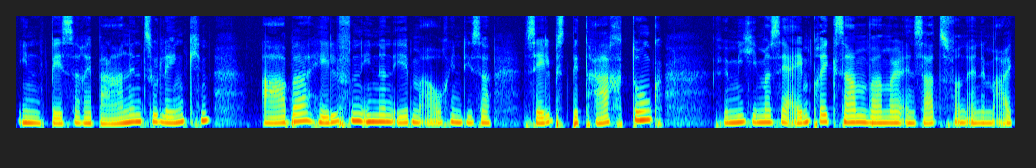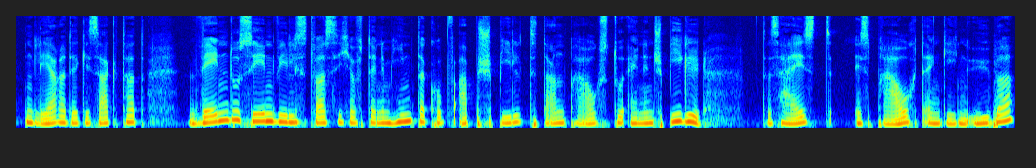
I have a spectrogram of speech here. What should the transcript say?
in bessere Bahnen zu lenken aber helfen ihnen eben auch in dieser Selbstbetrachtung. Für mich immer sehr einprägsam war mal ein Satz von einem alten Lehrer, der gesagt hat, wenn du sehen willst, was sich auf deinem Hinterkopf abspielt, dann brauchst du einen Spiegel. Das heißt, es braucht ein Gegenüber,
